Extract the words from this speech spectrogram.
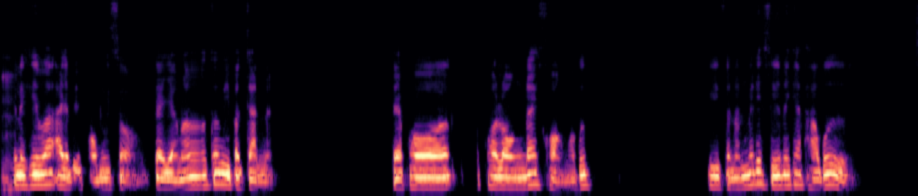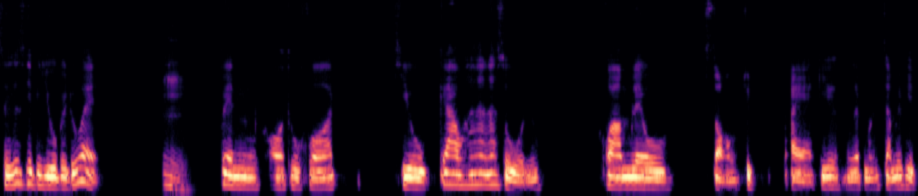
อืมก็เลยคิดว่าอาจจะเป็นของมือสอง แต่อย่างน้อยก็มีประกันน่ะ แต่พอพอลองได้ของมาปุ๊บคือตอนนั้นไม่ได้ซื้อไปแค่ power ซื้อ CPU ไปด้วย อืม เป็น Core to Core Q950 ความเร็ว 2.8กิกะเฮิรตซ์มั้งจำไม่ผิด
